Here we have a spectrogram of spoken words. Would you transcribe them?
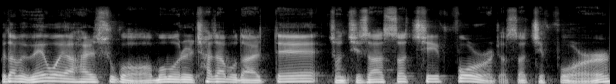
그 다음에 외워야 할 수거 뭐뭐를 찾아보다 할 때 전치사 search for죠. search for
